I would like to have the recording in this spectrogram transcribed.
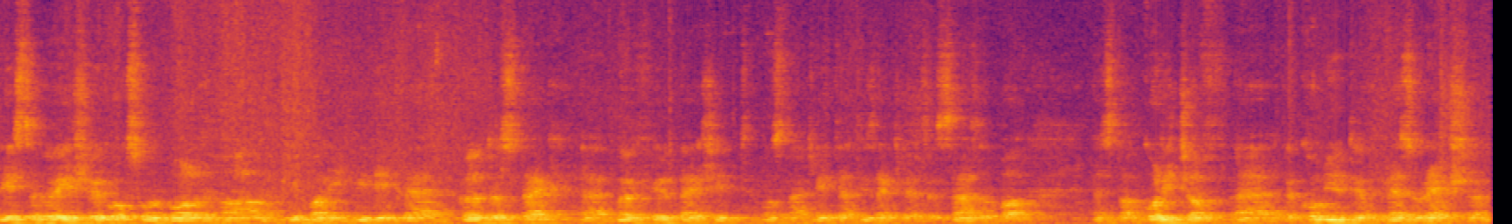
résztvevő, és ők Oxfordból a ipari vidékre költöztek, Murfieldbe, és itt hozták létre a 19. században ezt a College of the Community of Resurrection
